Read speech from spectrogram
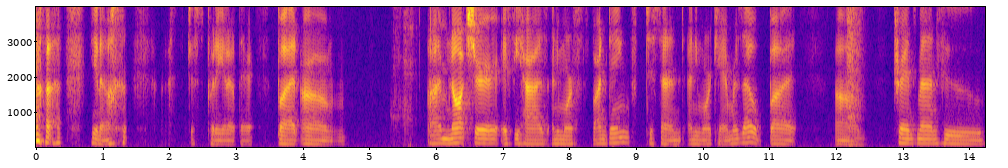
you know just putting it out there but um, I'm not sure if he has any more funding to send any more cameras out but um, trans men who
